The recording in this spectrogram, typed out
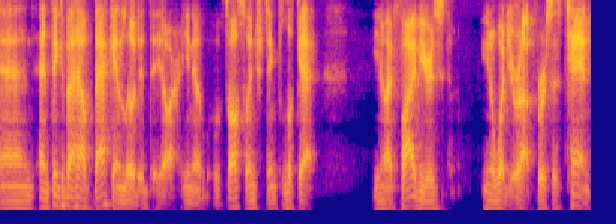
And and think about how back end loaded they are. You know, it's also interesting to look at, you know, at five years, you know, what you're up versus 10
